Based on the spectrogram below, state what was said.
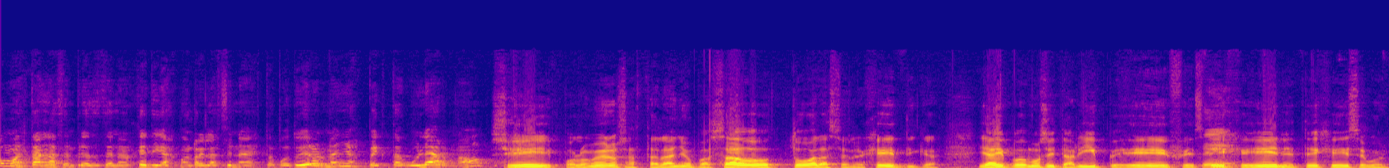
¿Cómo están las empresas energéticas con relación a esto? Porque tuvieron un año espectacular, ¿no? Sí, por lo menos hasta el año pasado, todas las energéticas. Y ahí podemos citar IPF, TGN, TGS, bueno.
